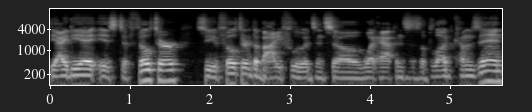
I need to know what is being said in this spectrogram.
the idea is to filter. So you filter the body fluids, and so what happens is the blood comes in,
